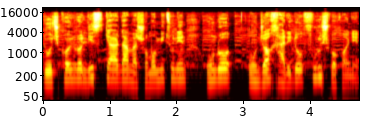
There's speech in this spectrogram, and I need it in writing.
دوج کوین رو لیست کردن و شما می‌تونین اون رو اونجا خرید و فروش بکنین.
